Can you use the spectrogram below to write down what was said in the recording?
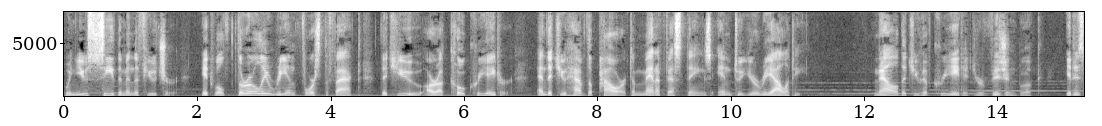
when you see them in the future, it will thoroughly reinforce the fact that you are a co-creator and that you have the power to manifest things into your reality. Now that you have created your vision book, it is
